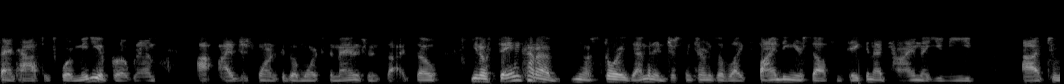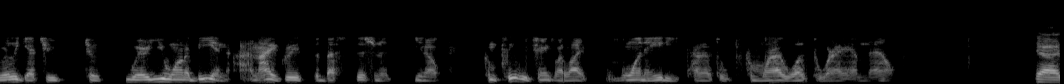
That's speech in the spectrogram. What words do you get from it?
fantastic sport media program. I, just wanted to go more to the management side. So, you know, same kind of, you know, stories eminent just in terms of like finding yourself and taking that time that you need uh, to really get you to where you want to be. And, and I agree, it's the best decision. It's, you know, completely changed my life 180 kind of to, from where I was to where I am now. Yeah,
